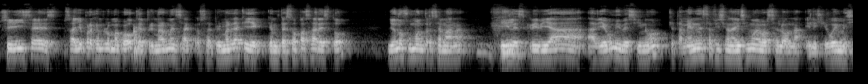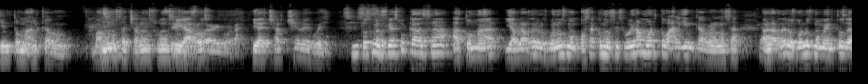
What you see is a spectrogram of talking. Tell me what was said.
si dices, o sea, yo por ejemplo me acuerdo que el primer mensaje, o sea, el primer día que empezó a pasar esto, yo no fumo entre semana y le escribí a, a Diego, mi vecino, que también es aficionadísimo de Barcelona, y le dije, güey, me siento mal, cabrón. Vámonos a echarnos unos Sí, cigarros y a echar cheve, güey. Entonces me fui a su casa a tomar y hablar de los buenos momentos, o sea, como si se hubiera muerto alguien, cabrón. O sea, hablar de los buenos momentos de,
